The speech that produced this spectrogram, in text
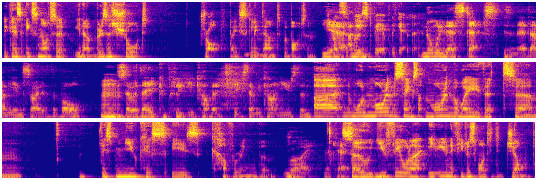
Because it's not a, you know, there's a short drop basically down to the bottom. You're Yeah, not I supposed mean, to be able to get there. normally there's steps, isn't there, down the inside of the bowl? Mm. So are they completely covered to the extent we can't use them? Uh, well, more in the same, more in the way that um, this mucus is covering them. right. Okay. So you feel like even if you just wanted to jump,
